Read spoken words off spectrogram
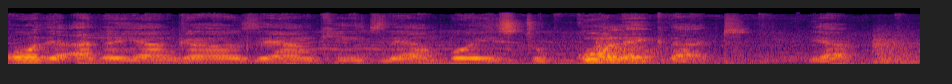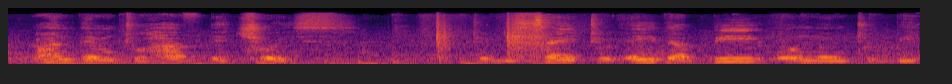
all the other young girls, the young kids, the young boys to go like that. Yeah. I want them to have a choice to decide to either be or not to be.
